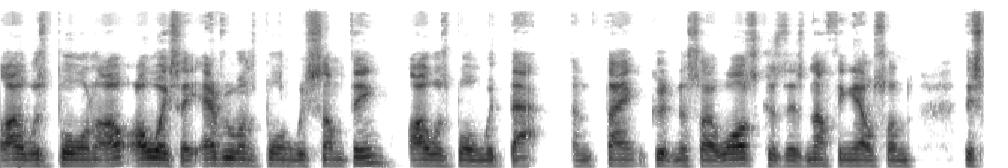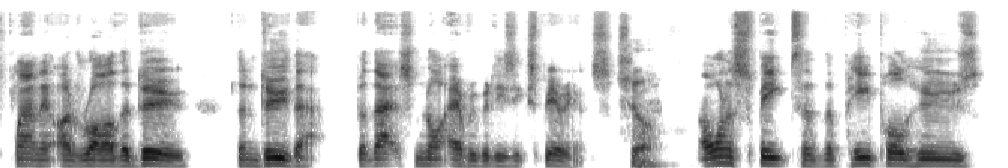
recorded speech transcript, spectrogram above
I was born. I always say everyone's born with something. I was born with that, and thank goodness I was because there's nothing else on this planet I'd rather do than do that. But that's not everybody's experience. Sure. I want to speak to the people whose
